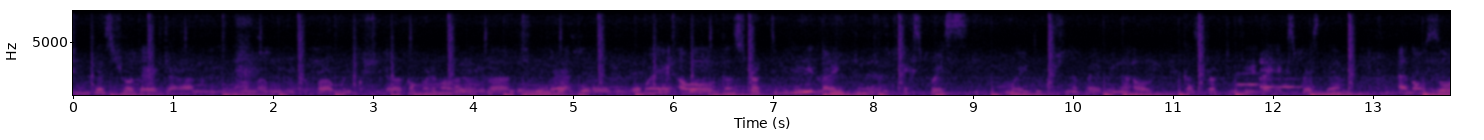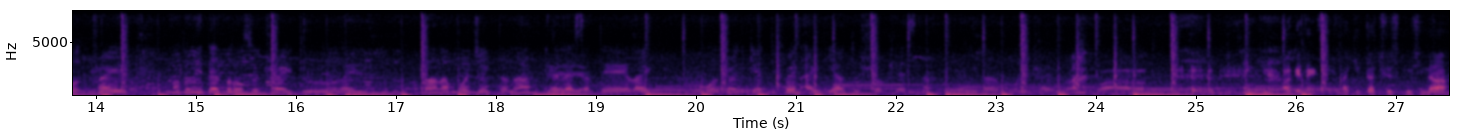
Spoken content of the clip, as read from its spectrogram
in case show director han nagitamba मुझे kapra मुझे uh, comfortable na nagila chile. मैं I will constructively like express मैं itu kushi na pai na I will constructively like express them and also try not only that but also try to like kana project na Yeah, itu yeah, Okay, thanks. Nakita choose na.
